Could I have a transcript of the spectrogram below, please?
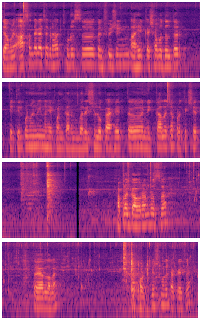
त्यामुळे आज संध्याकाळचं ग्राहक थोडंसं कन्फ्युजन आहे. कशाबद्दल तर येतील पण आणि नाही पण. कारण बरेचसे लोक आहेत निकालाच्या प्रतीक्षेत. आपला गावरान रस्सा तयार झाला आहे हॉटकेसमध्ये टाकायचा आहे.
